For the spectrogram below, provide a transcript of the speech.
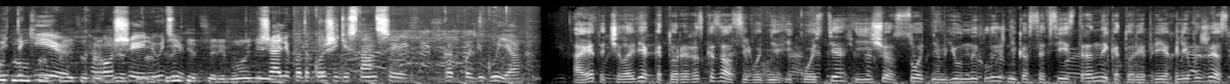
Ведь такие хорошие люди бежали по такой же дистанции, как побегу я. А это человек, который рассказал сегодня и Косте, и еще сотням юных лыжников со всей страны, которые приехали в Ижевск,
